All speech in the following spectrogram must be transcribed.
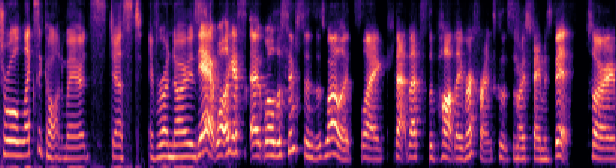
cultural lexicon where it's just everyone knows. Yeah, well, I guess uh, well, The Simpsons as well. It's like that. That's the part they reference because it's the most famous bit. So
